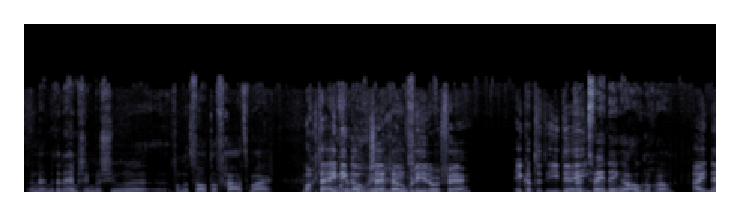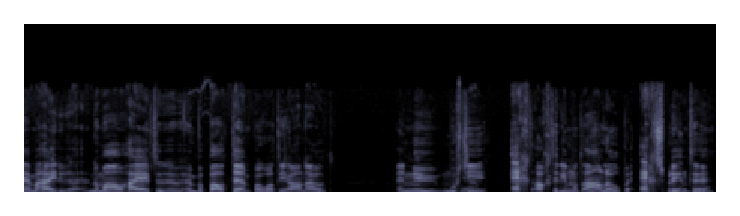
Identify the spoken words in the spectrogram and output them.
met een hamstringblessure eh, van het veld afgaat. Maar Mag ik daar één ding over zeggen over. Leroy Ver? Ik had het idee... twee dingen ook nog wel. Hij, nee, maar hij, normaal hij heeft een, een bepaald tempo wat hij aanhoudt. En nu moest Ja. hij echt achter iemand aanlopen, echt sprinten.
